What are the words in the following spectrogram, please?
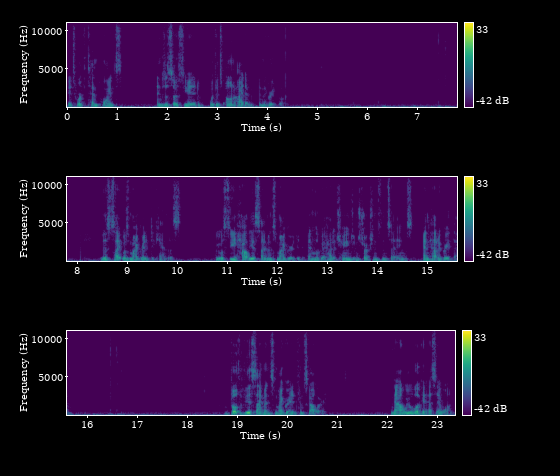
It's worth 10 points and is associated with its own item in the gradebook. This site was migrated to Canvas. We will see how the assignments migrated and look at how to change instructions and settings and how to grade them. Both of the assignments migrated from Scholar. Now we will look at Essay 1.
